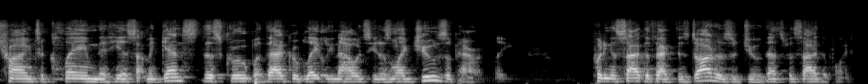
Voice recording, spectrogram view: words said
trying to claim that he has something against this group or that group. Lately, now it's he doesn't like Jews, apparently. Putting aside the fact his daughter's a Jew, that's beside the point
